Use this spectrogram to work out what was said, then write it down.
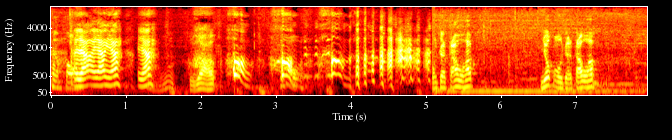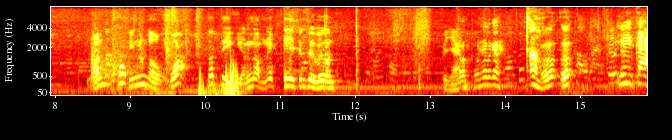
ห้ามปองอายะอายะอายะอายะสุดยอดครับห้องห้องห้อง ออกจากเตาครับ ยกออกจากเตาครับฟันทิ้งกับคว้าตัดตีเหียงหน่ำนี่นี่เซ็นเซอร์ไว้ก่อนเป็นยังเอาไว้ให้แล้วกันเออเอออีกอะ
